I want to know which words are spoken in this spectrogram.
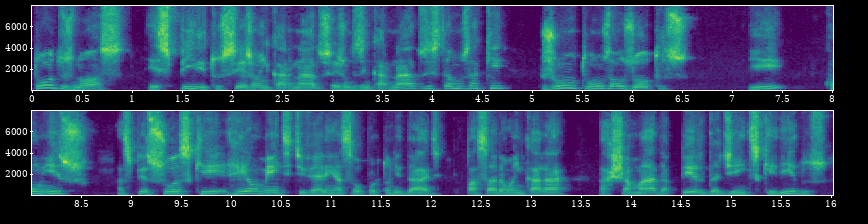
todos nós, espíritos, sejam encarnados, sejam desencarnados, estamos aqui junto uns aos outros. E com isso, as pessoas que realmente tiverem essa oportunidade passarão a encarar a chamada perda de entes queridos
